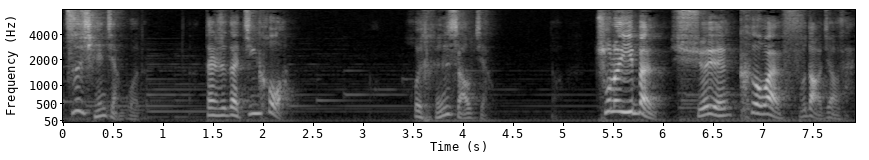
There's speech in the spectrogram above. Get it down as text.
之前讲过的，但是在今后啊，会很少讲。出了一本学员课外辅导教材，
